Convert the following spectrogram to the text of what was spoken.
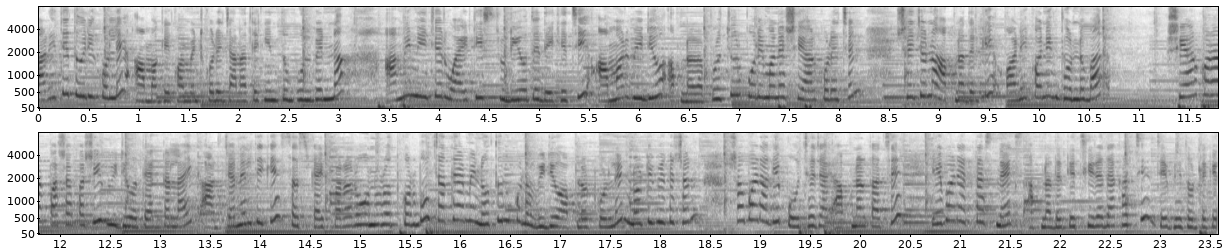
বাড়িতে তৈরি করলে আমাকে কমেন্ট করে জানাতে কিন্তু ভুলবেন না। আমি নিজের ওয়াইটি স্টুডিওতে দেখেছি, আমার ভিডিও আপনারা প্রচুর পরিমাণে শেয়ার করেছেন। সেই জন্য আপনাদেরকে অনেক অনেক ধন্যবাদ। শেয়ার করার পাশাপাশি ভিডিওতে একটা লাইক আর চ্যানেলটিকে সাবস্ক্রাইব করারও অনুরোধ করব, যাতে আমি নতুন কোনো ভিডিও আপলোড করলে নোটিফিকেশন সবার আগে পৌঁছে যায় আপনার কাছে। এবার একটা স্ন্যাক্স আপনাদেরকে ছিঁড়ে দেখাচ্ছি, যে ভেতর থেকে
